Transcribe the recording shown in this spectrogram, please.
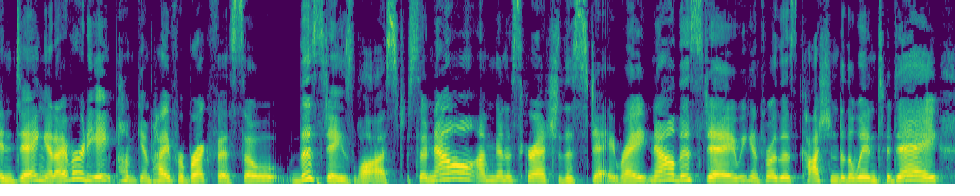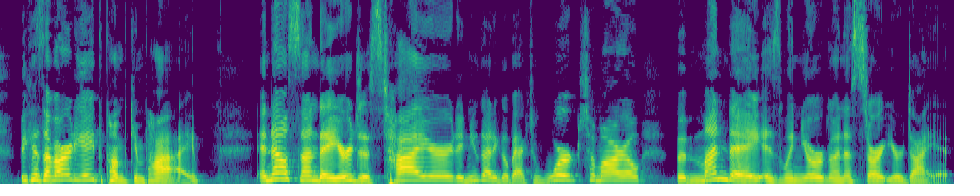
And dang it, I've already ate pumpkin pie for breakfast, so this day's lost. So now I'm gonna scratch this day, right? Now this day, we can throw this caution to the wind today because I've already ate the pumpkin pie. And now Sunday, you're just tired and you got to go back to work tomorrow. But Monday is when you're going to start your diet.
